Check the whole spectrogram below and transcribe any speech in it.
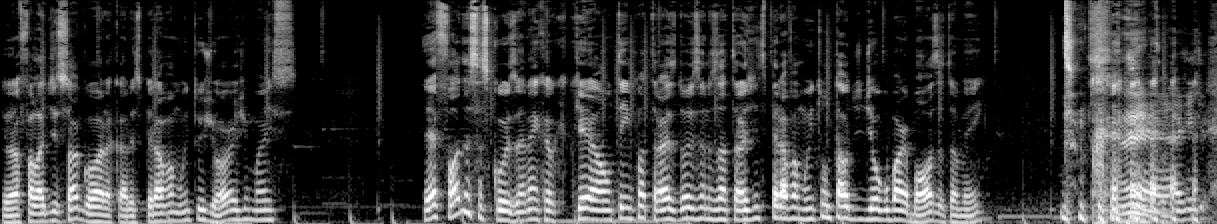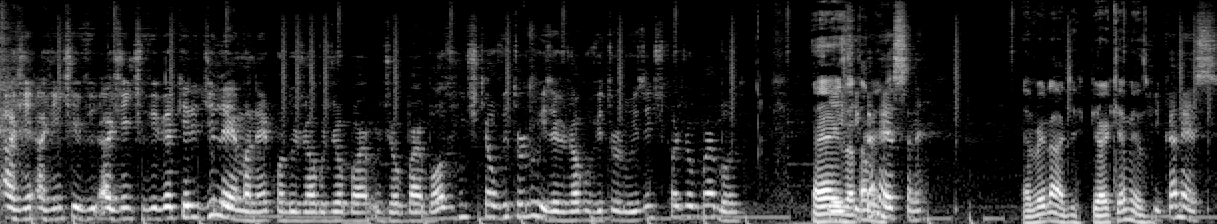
Eu ia falar disso agora, cara. Eu esperava muito o Jorge, mas. É foda essas coisas, né? Porque há um tempo atrás, dois anos atrás, a gente esperava muito um tal de Diogo Barbosa também. É, a gente, a, gente, a, gente, a gente vive aquele dilema, né? Quando joga o Diogo, Bar, o Diogo Barbosa, a gente quer o Vitor Luiz. Aí joga o Vitor Luiz, a gente quer o Diogo Barbosa. É, e aí fica exatamente. nessa, né? É verdade. Pior que é mesmo. Fica nessa.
